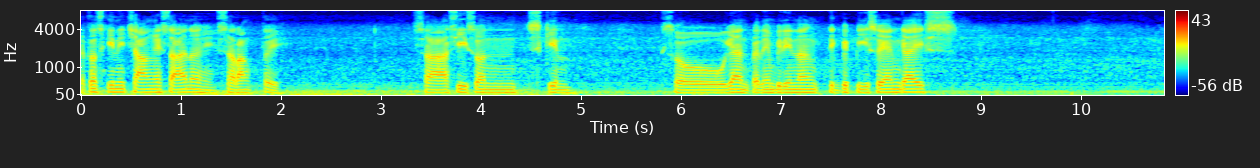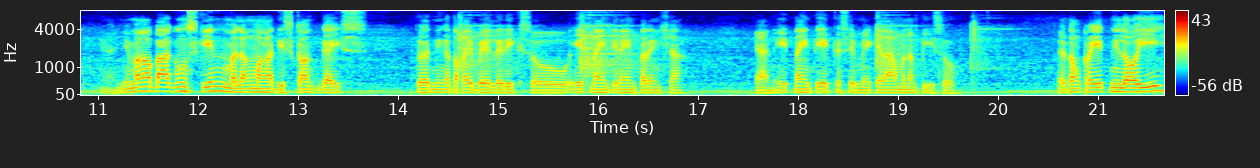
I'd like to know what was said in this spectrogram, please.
itong skinny change sa ano eh, sa rank to eh. Sa season skin. So, yan. Pwede yung bilhin ng tigpipiso yan, guys. Yan. Yung mga bagong skin, malang mga discount, guys. Tulad din ito kay Belleric. So, 8.99 pa rin siya. Yan, 8.98 kasi may kailangan mo ng piso. Itong crate ni Loy,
